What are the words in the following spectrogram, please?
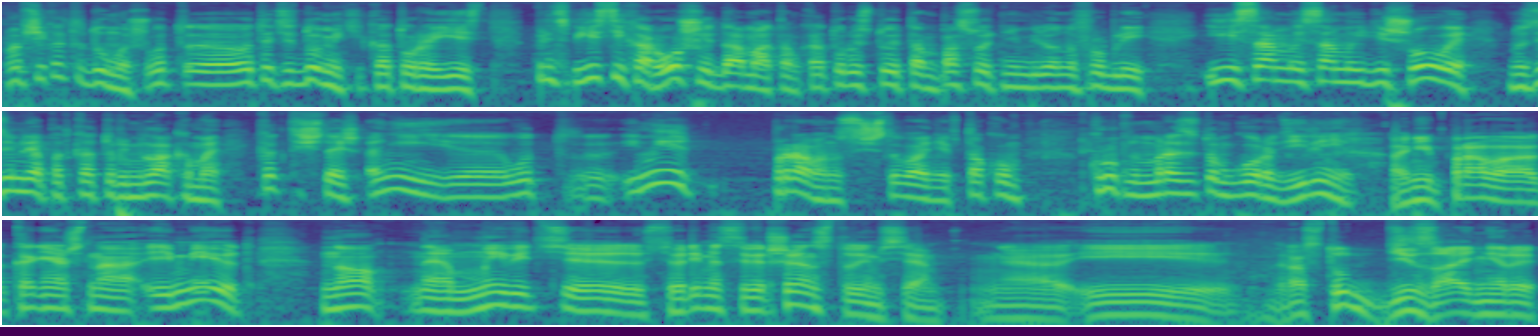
Вообще, как ты думаешь, вот, э, вот эти домики, которые есть, в принципе, есть и хорошие дома, там, которые стоят там по сотню миллионов рублей, и самые-самые дешевые, но земля под которыми лакомая. Как ты считаешь, они э, вот э, имеют право на существование в таком крупном развитом городе или нет? Они право, конечно, имеют, но э, мы ведь э, все время совершенствуемся. И растут дизайнеры,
